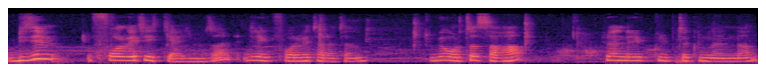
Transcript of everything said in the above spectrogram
bizim forvete ihtiyacımız var. Direkt forvet aratalım. Ve orta saha. Şu an direkt kulüp takımlarından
